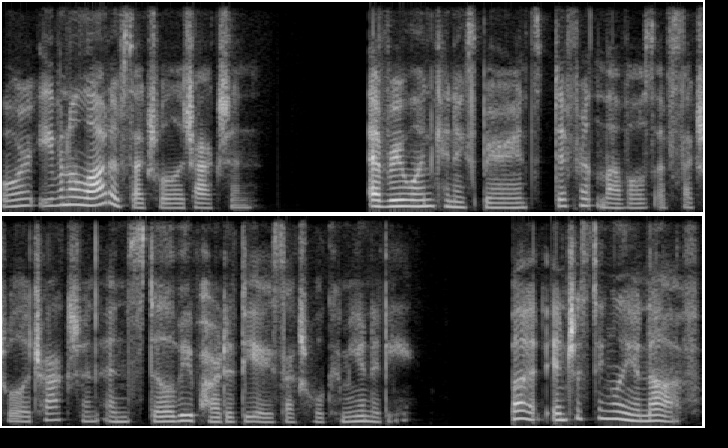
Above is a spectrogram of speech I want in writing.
or even a lot of sexual attraction. Everyone can experience different levels of sexual attraction and still be part of the asexual community. But interestingly enough,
